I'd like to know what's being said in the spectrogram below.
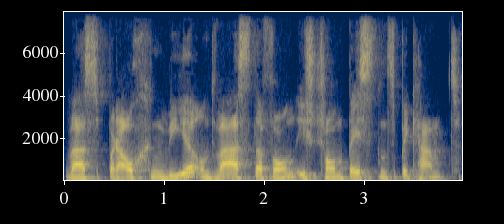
was brauchen wir und was davon ist schon bestens bekannt.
